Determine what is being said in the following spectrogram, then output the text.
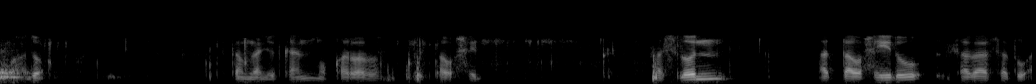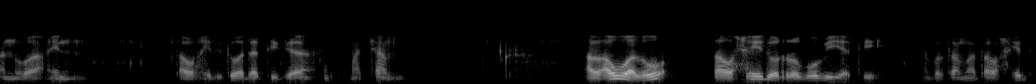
Wabarakatuh. Kita melanjutkan muqarrar tauhid. Faslun at-tauhidu salah satu anwa'in. Tauhid itu ada tiga macam. Al-awwalu tauhidur rububiyyati. Yang pertama tauhid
